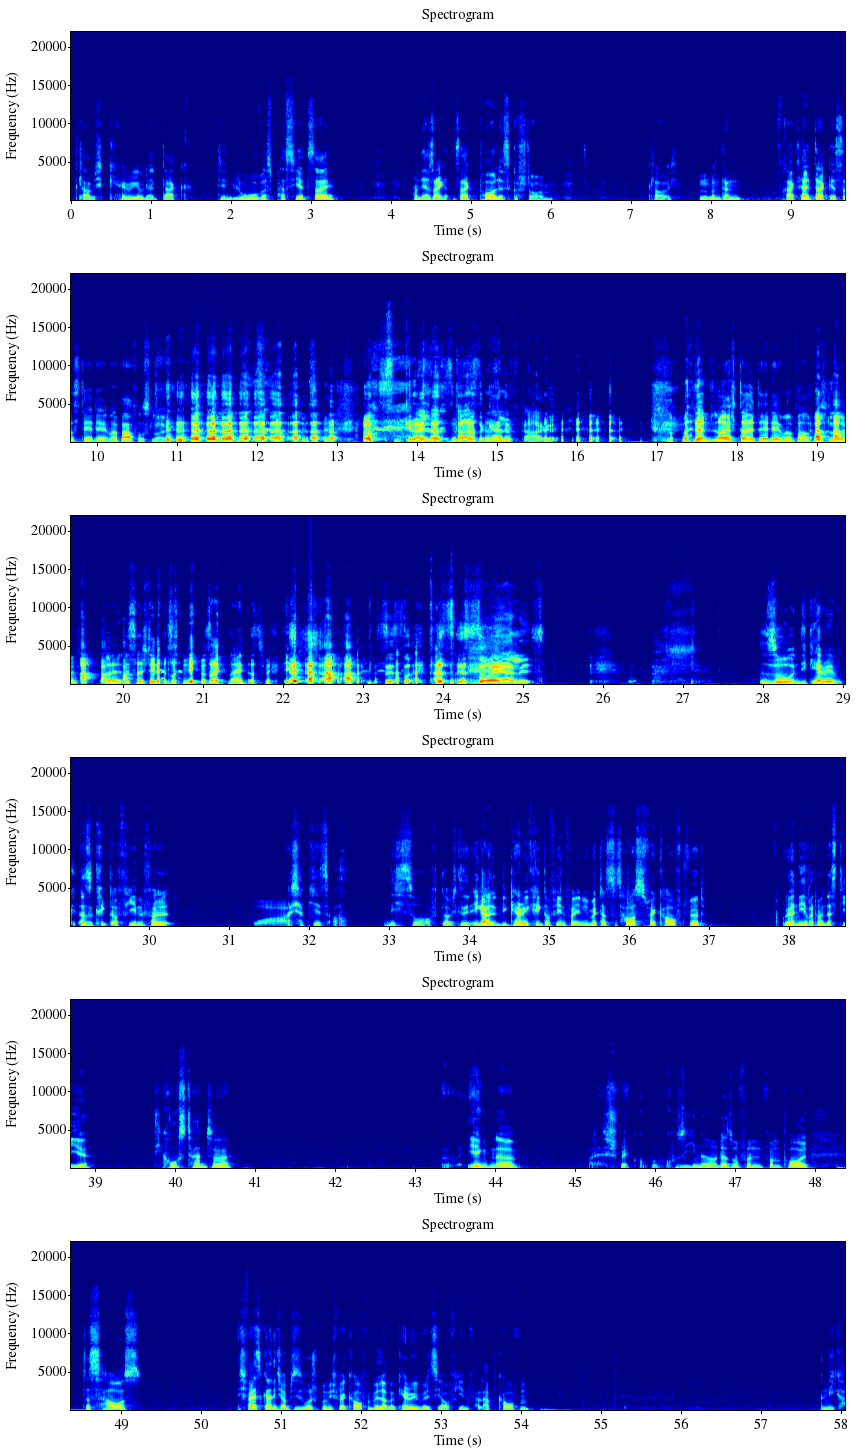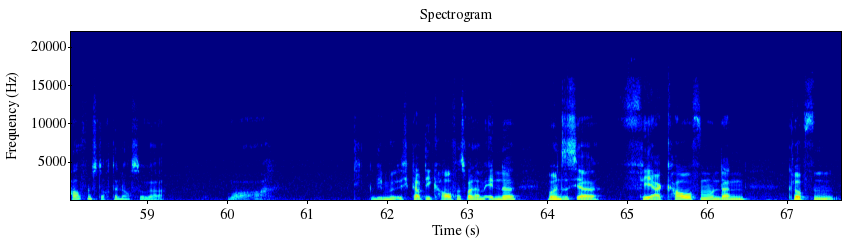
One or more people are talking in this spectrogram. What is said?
glaube ich, Carrie oder Doug den Lou, was passiert sei. Und er sagt, sagt Paul ist gestorben. Glaube ich. Mhm. Und dann fragt halt Duck, ist das der, der immer barfuß läuft? das ist ein geiler, das ist eine geile Frage. Und dann läuft da halt der, der immer barfuß läuft. Oder ist, steht er so daneben und sagt, nein, das will ich. das, ist so, das ist so herrlich. So, und die Carrie, also kriegt auf jeden Fall. Boah, ich habe die jetzt auch nicht so oft, glaube ich, gesehen. Egal, die Carrie kriegt auf jeden Fall irgendwie mit, dass das Haus verkauft wird. Oder nee, warte mal, dass die, die Großtante äh, irgendeine Cousine oder so von, von Paul das Haus. Ich weiß gar nicht, ob sie es ursprünglich verkaufen will, aber Carrie will sie auf jeden Fall abkaufen. Und die kaufen es doch dann auch sogar. Boah. Die, die, ich glaube, die kaufen es, weil am Ende wollen sie es ja verkaufen und dann klopfen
